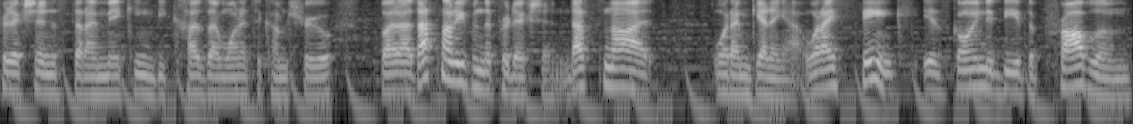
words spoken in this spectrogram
predictions that I'm making because I want it to come true. But uh, that's not even the prediction. That's not what I'm getting at. What I think is going to be the problem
